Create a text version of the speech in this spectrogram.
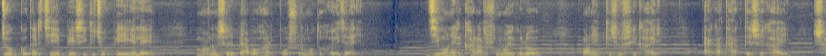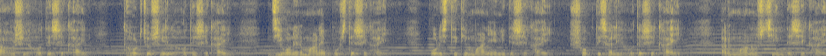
যোগ্যতার চেয়ে বেশি কিছু পেয়ে গেলে মানুষের ব্যবহার পশুর মতো হয়ে যায়। জীবনের খারাপ সময়গুলো অনেক কিছু শেখায়। একা থাকতে শেখায়, সাহসী হতে শেখায়, ধৈর্যশীল হতে শেখায়, জীবনের মানে বুঝতে শেখায়, পরিস্থিতি মানিয়ে নিতে শেখায়, শক্তিশালী হতে শেখায়, আর মানুষ চিনতে শেখায়।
